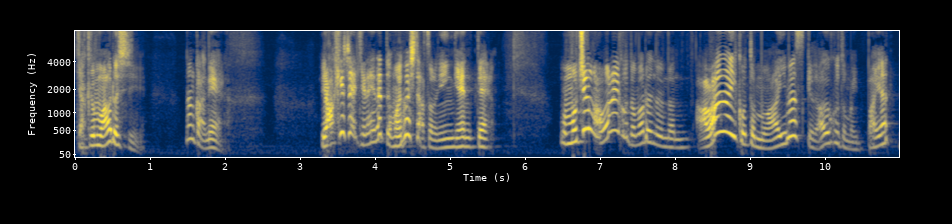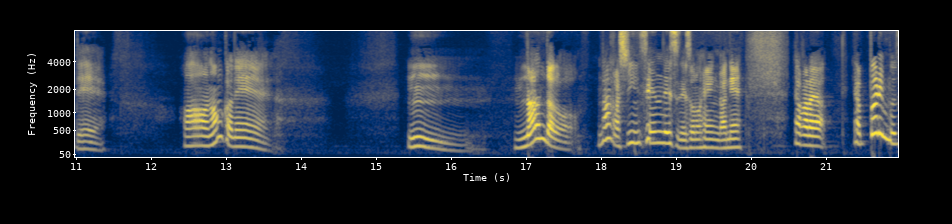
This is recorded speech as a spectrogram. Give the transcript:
逆もあるし、なんかね、焼けちゃいけないなって思いました、その人間って。もちろん合わないこともあるのだ、合わないこともありますけど、合うこともいっぱいあって、ああ、なんかね、うん、なんだろう。なんか新鮮ですね、その辺がね。だから、やっぱり難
